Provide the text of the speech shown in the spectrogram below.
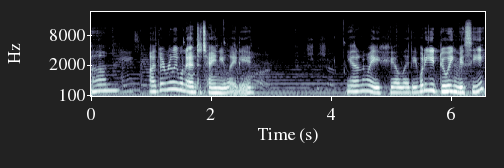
Um, I don't really want to entertain you, lady. Yeah, I don't know why you're here, lady. What are you doing, missy?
